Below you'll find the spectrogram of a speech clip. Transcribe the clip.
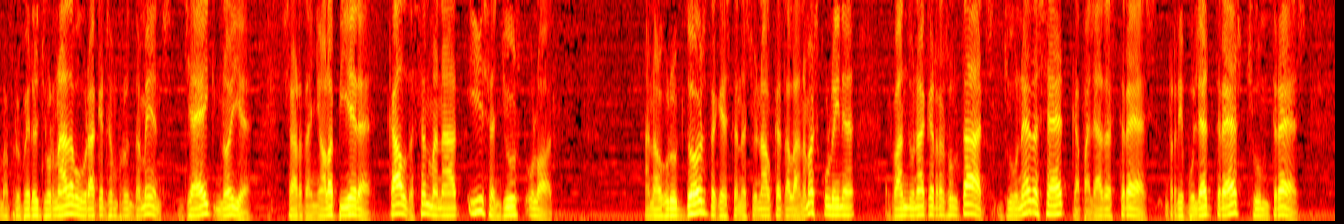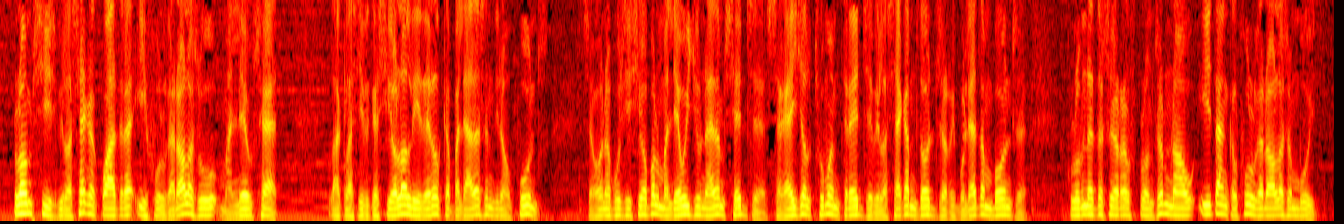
La propera jornada veurà aquests enfrontaments. Jaic, Noia, Cerdanyola, Piera, Cal de Setmanat i Sant Just, Olot. En el grup 2 d'aquesta nacional catalana masculina es van donar aquests resultats. Juneda 7, Capellades 3, Ripollet 3, Xum 3, Plom 6, Vilaseca 4 i Fulgaroles 1, Manlleu 7. La classificació la lidera el Capellades amb 19 punts. Segona posició pel Manlleu i Juneda amb 16. Segueix el Xum amb 13, Vilaseca amb 12, Ripollet amb 11, Club Natació Reus Ploms amb 9 i tanca el Fulgaroles amb 8.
